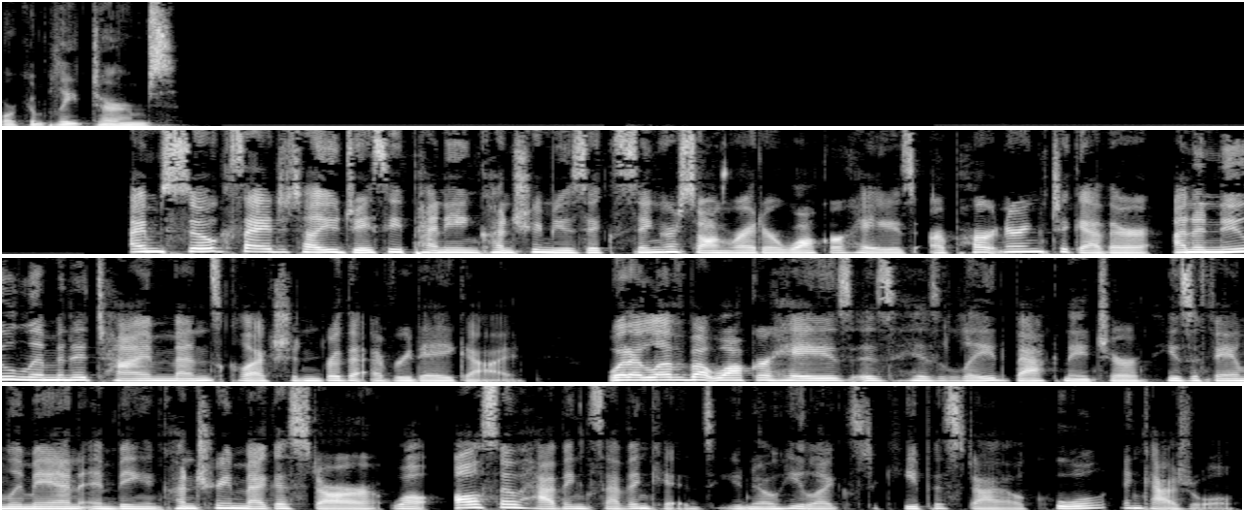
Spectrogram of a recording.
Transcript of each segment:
for complete terms. I'm so excited to tell you JC Penney and country music singer-songwriter Walker Hayes are partnering together on a new limited time men's collection for the everyday guy. What I love about Walker Hayes is his laid back nature. He's a family man and being a country megastar while also having seven kids. You know, he likes to keep his style cool and casual.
